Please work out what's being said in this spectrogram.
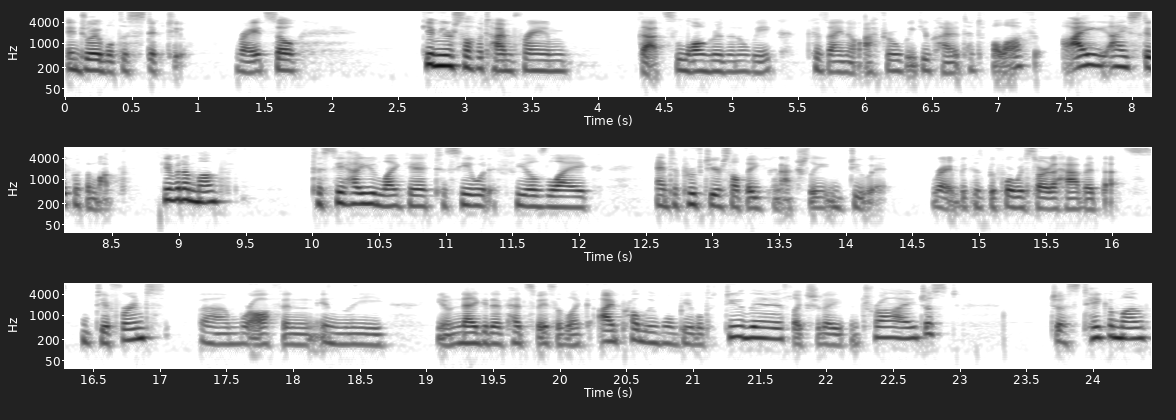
enjoyable to stick to right so giving yourself a time frame that's longer than a week because i know after a week you kind of tend to fall off. I, I stick with a month. Give it a month to see how you like it to see what it feels like and to prove to yourself that you can actually do it right? Because before we start a habit that's different um, we're often in the you know negative headspace of like i probably won't be able to do this. Like should i even try? Just just take a month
